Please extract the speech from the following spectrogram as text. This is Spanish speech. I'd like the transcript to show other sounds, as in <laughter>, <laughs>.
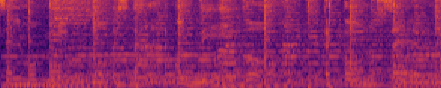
Es el momento de estar contigo, de conocernos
